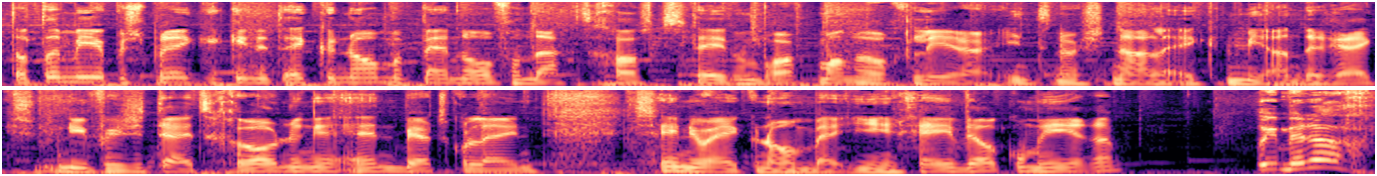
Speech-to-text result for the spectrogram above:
Dat en meer bespreek ik in het economenpanel. Vandaag de gast Steven Brakman, hoogleraar internationale economie aan de Rijksuniversiteit Groningen. En Bert Colijn, senior econoom bij ING. Welkom heren. Goedemiddag.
